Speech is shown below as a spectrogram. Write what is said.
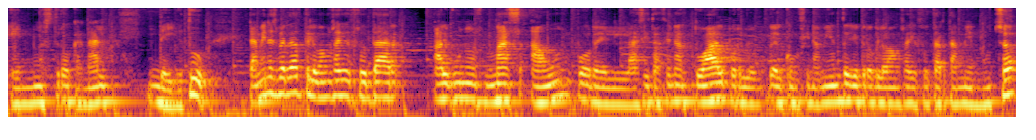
en nuestro canal de YouTube. También es verdad que lo vamos a disfrutar algunos más aún por la situación actual, por el confinamiento, yo creo que lo vamos a disfrutar también mucho.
